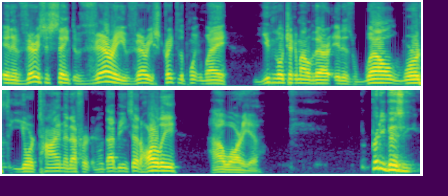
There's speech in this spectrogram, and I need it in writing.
in a very succinct, very, very straight to the point way. You can go check him out over there. It is well worth your time and effort. And with that being said, Harley, how are you? Pretty busy.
